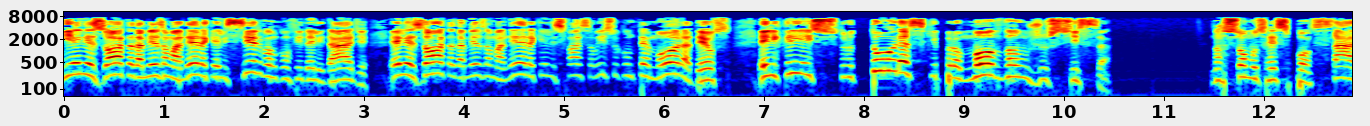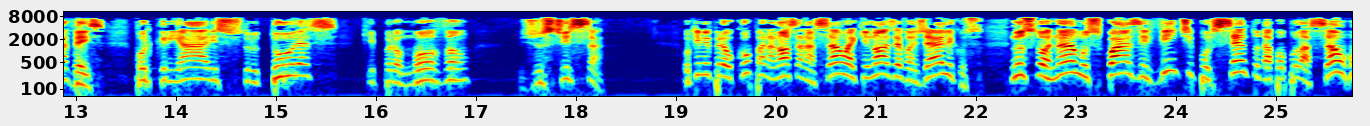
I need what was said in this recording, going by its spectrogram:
E ele exorta da mesma maneira que eles sirvam com fidelidade. Ele exorta da mesma maneira que eles façam isso com temor a Deus. Ele cria estruturas que promovam justiça. Nós somos responsáveis por criar estruturas que promovam justiça. O que me preocupa na nossa nação é que nós evangélicos nos tornamos quase 20% da população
